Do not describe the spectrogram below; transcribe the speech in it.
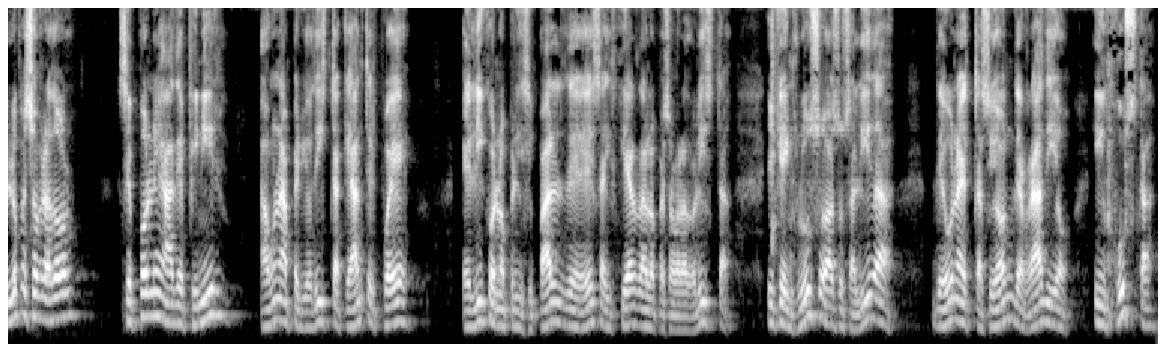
López Obrador se pone a definir a una periodista que antes fue el ícono principal de esa izquierda López Obradorista y que incluso a su salida de una estación de radio injusta,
